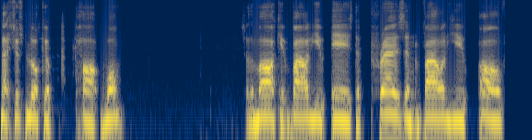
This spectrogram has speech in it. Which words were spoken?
Let's just look at part one. So the market value is the present value of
